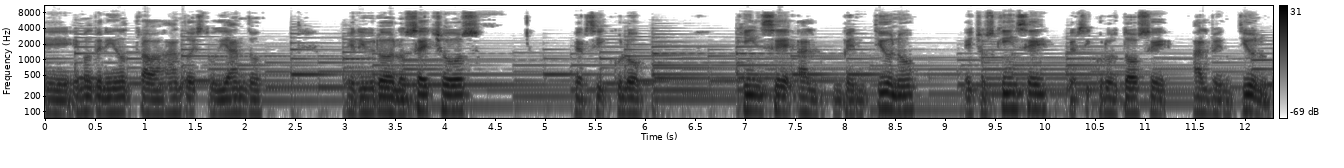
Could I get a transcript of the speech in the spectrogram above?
Eh, hemos venido trabajando, estudiando el libro de los Hechos, versículo 15 al 21 Hechos 15, versículos 12 al 21.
